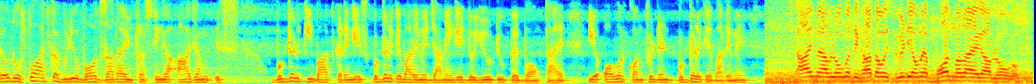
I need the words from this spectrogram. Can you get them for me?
ہیلو دوستو، آج کا ویڈیو بہت زیادہ انٹرسٹنگ ہے۔ آج ہم اس بڈڑ کی بات کریں گے۔ اس بڈڑ کے بارے میں جانیں گے جو یوٹیوب پہ بھونکتا ہے۔ یہ اوور کانفیڈنٹ بڈڑ کے بارے میں۔ آج میں آپ لوگوں کو دکھاتا ہوں۔ اس ویڈیو میں بہت مزہ آئے گا آپ لوگوں کو۔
